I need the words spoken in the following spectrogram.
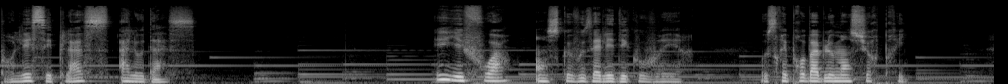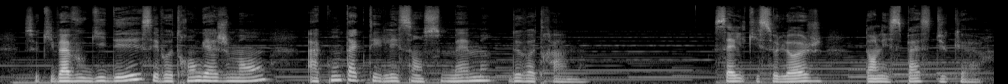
pour laisser place à l'audace. Ayez foi ce que vous allez découvrir. Vous serez probablement surpris. Ce qui va vous guider, c'est votre engagement à contacter l'essence même de votre âme, celle qui se loge dans l'espace du cœur.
